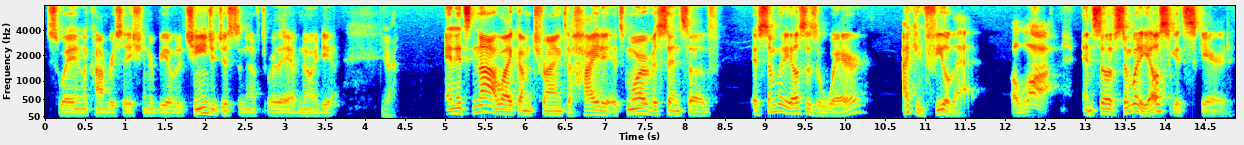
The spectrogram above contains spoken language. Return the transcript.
sway in the conversation or be able to change it just enough to where they have no idea. Yeah. And it's not like I'm trying to hide it. It's more of a sense of if somebody else is aware, I can feel that a lot. And so if somebody else gets scared,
